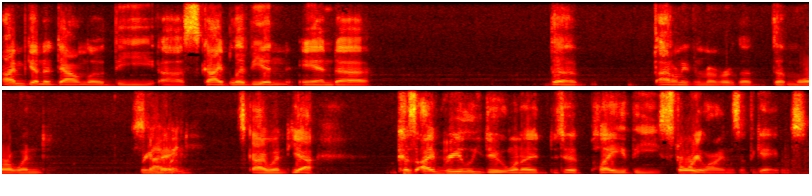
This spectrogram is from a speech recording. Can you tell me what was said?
I'm gonna download the uh, Skyblivion and uh, the I don't even remember the the Morrowind Skywind. Skywind, yeah, because I really do want to to play the storylines of the games.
